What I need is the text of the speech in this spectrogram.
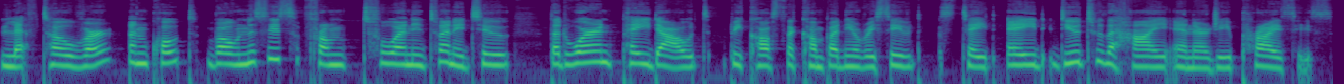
leftover, unquote, bonuses from 2022 that weren't paid out because the company received state aid due to the high energy prices.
